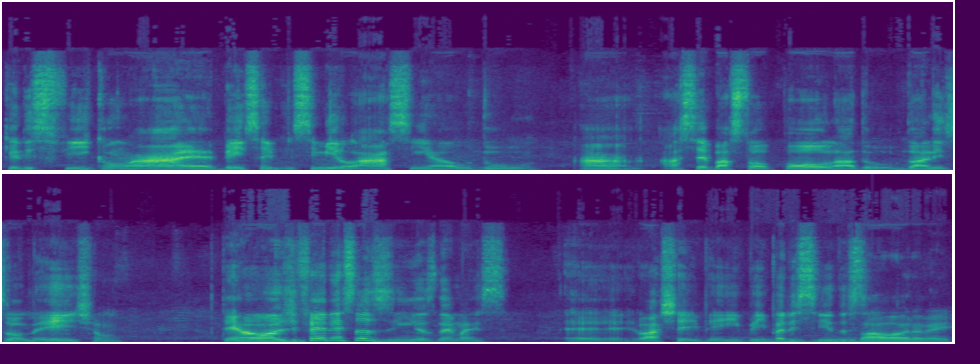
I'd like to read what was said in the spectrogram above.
que eles ficam lá é bem similar, assim, ao do a, a Sebastopol lá do, do Alien Isolation. Tem umas diferençazinhas, né, mas é, eu achei bem, bem hum, parecido, assim. Da hora, velho.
